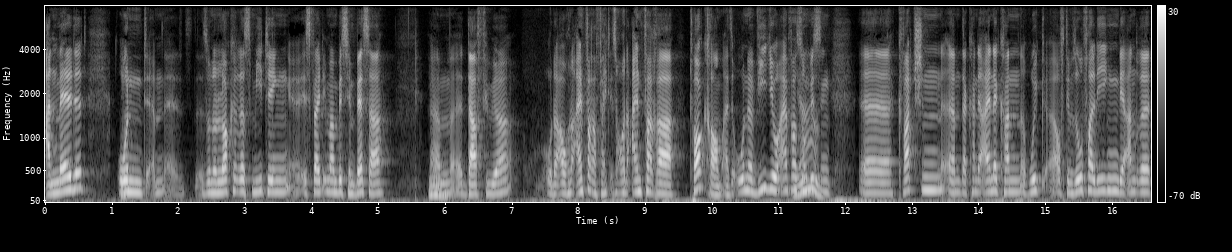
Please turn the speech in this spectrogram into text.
anmeldet. Und ähm, so ein lockeres Meeting ist vielleicht immer ein bisschen besser ähm, dafür. Oder auch ein einfacher, vielleicht ist auch ein einfacher Talkraum, also ohne Video, einfach so ein Ja. bisschen äh, quatschen. Ähm, da kann der eine kann ruhig auf dem Sofa liegen, der andere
